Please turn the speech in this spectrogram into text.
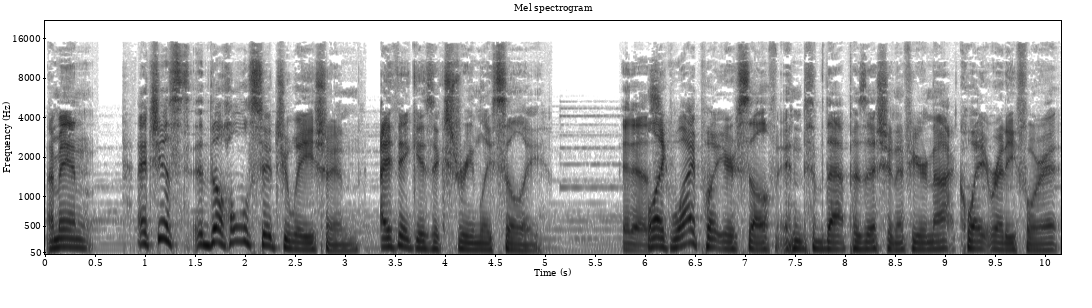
I mean, it's just the whole situation. I think is extremely silly. It is Like, why put yourself into that position if you're not quite ready for it?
